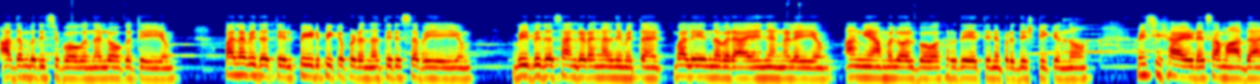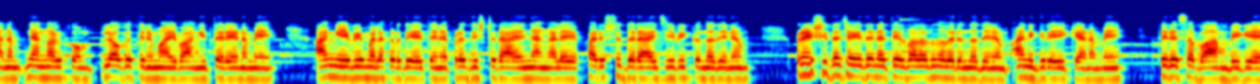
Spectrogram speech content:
അതമ്പതിച്ചു പോകുന്ന ലോകത്തെയും പലവിധത്തിൽ പീഡിപ്പിക്കപ്പെടുന്ന തിരുസഭയെയും വിവിധ സങ്കടങ്ങൾ നിമിത്തം വലയുന്നവരായ ഞങ്ങളെയും അങ്ങേ അമലോത്ഭവ ഹൃദയത്തിന് പ്രതിഷ്ഠിക്കുന്നു. മിശിഹായുടെ സമാധാനം ഞങ്ങൾക്കും ലോകത്തിനുമായി വാങ്ങിത്തരണമേ. അങ്ങേ വിമല ഹൃദയത്തിന് പ്രതിഷ്ഠരായ ഞങ്ങളെ പരിശുദ്ധരായി ജീവിക്കുന്നതിനും പ്രേക്ഷിത ചൈതന്യത്തിൽ വളർന്നു വരുന്നതിനും അനുഗ്രഹിക്കണമേ. തിരുസഭാംബികെ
